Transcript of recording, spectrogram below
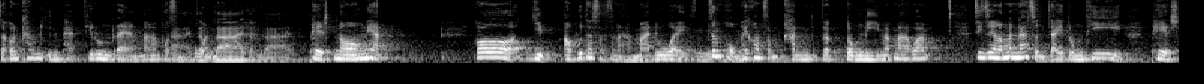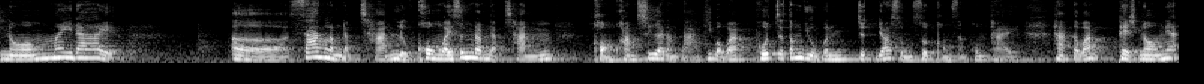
จะค่อนข้างมี Impact ที่รุนแรงมากพอสมใช่ควรจำได้จำได้ เพจน้องเนี่ยก็หยิบเอาพุทธศาสนามาด้วยอืมซึ่งผมให้ความสำคัญกับตรงนี้มาก ๆ ว่า จริง ๆ แล้วมันน่าสนใจตรงที่เพจน้องไม่ได้เอ่อ สร้างลำดับชั้น หรือคงไว้ซึ่งลำดับชั้นของความเชื่อต่างๆ ที่บอกว่าพุทธจะต้องอยู่บนจุดยอดสูงสุดของสังคมไทย หากแต่ว่าเพจน้องเนี่ย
